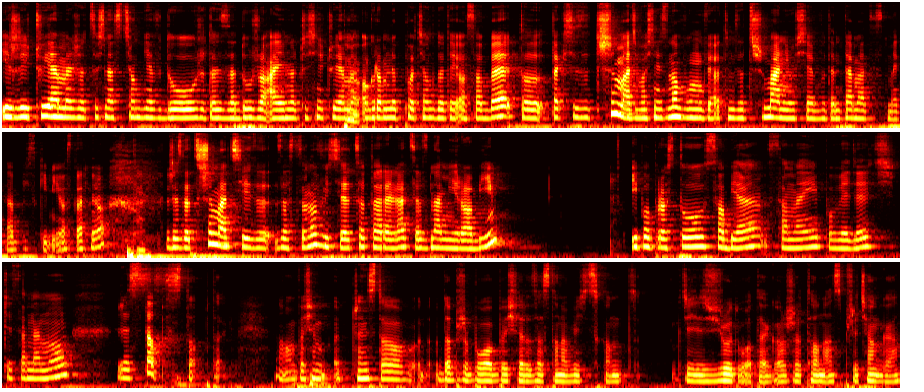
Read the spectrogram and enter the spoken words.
jeżeli czujemy, że coś nas ciągnie w dół, że to jest za dużo, a jednocześnie czujemy Tak. ogromny pociąg do tej osoby, to tak się zatrzymać, właśnie znowu mówię o tym zatrzymaniu się, bo ten temat jest mega bliski mi ostatnio, że zatrzymać się i za- zastanowić się, co ta relacja z nami robi i po prostu sobie samej powiedzieć, czy samemu, że stop. Stop, tak. No właśnie często dobrze byłoby się zastanowić skąd, gdzie jest źródło tego, że to nas przyciąga.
